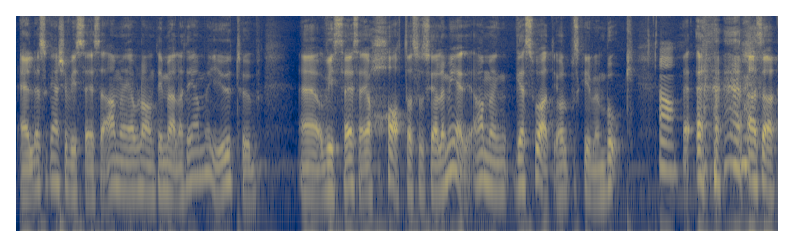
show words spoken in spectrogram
Eller så kanske vissa säger så här, ja men jag vill ha någonting mellan, ja men YouTube. Eh, och vissa är så här, jag hatar sociala medier, ja men guess what, jag håller på att skriva en bok. Ja. alltså,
